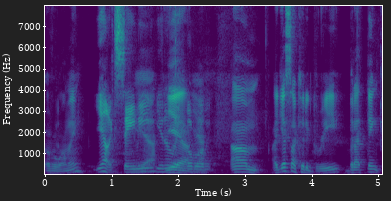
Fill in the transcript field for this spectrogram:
Overwhelming. yeah, like samey, Yeah. you know, Yeah. like overwhelming. Um, I guess I could agree, but I think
